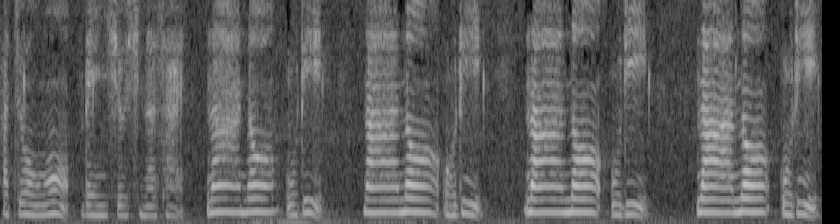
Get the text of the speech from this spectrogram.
発音を練習しなさい。なのうり、なのうり、なのうり、なのうり。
